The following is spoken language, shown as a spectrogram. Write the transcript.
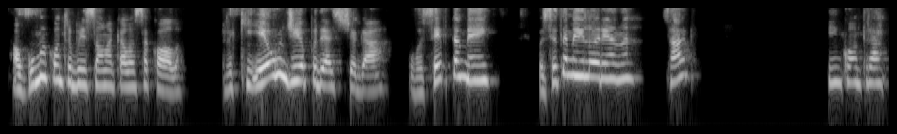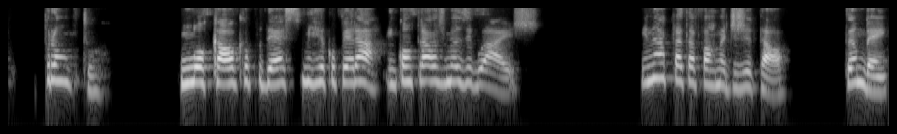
alguma contribuição naquela sacola para que eu um dia pudesse chegar, você também, você também, Lorena, sabe? Encontrar pronto um local que eu pudesse me recuperar, encontrar os meus iguais. E na plataforma digital também.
